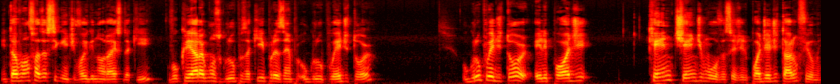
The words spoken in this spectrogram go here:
Então, vamos fazer o seguinte: vou ignorar isso daqui. Vou criar alguns grupos aqui, por exemplo, o grupo editor. O grupo editor ele pode can change move, ou seja, ele pode editar um filme.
